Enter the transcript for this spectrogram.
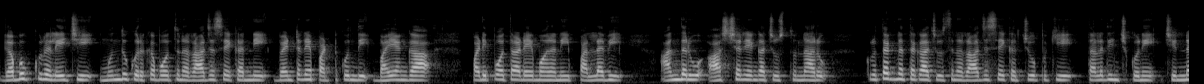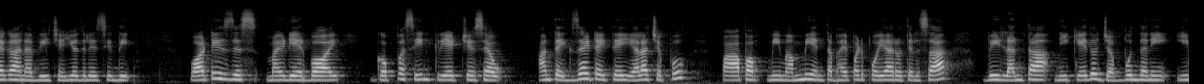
గబుక్కున లేచి ముందు కురకబోతున్న రాజశేఖర్ని వెంటనే పట్టుకుంది. భయంగా పడిపోతాడేమోనని పల్లవి అందరూ ఆశ్చర్యంగా చూస్తున్నారు. కృతజ్ఞతగా చూసిన రాజశేఖర్ చూపుకి తలదించుకుని చిన్నగా నవ్వి చెయ్యొదిలేసింది. What is this my dear boy? గొప్ప సీన్ క్రియేట్ చేశావు. అంత ఎగ్జైట్ అయితే ఎలా చెప్పు? పాపం మీ మమ్మీ ఎంత భయపడిపోయారో తెలుసా? వీళ్ళంతా నీకేదో జబ్బుందని ఈ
